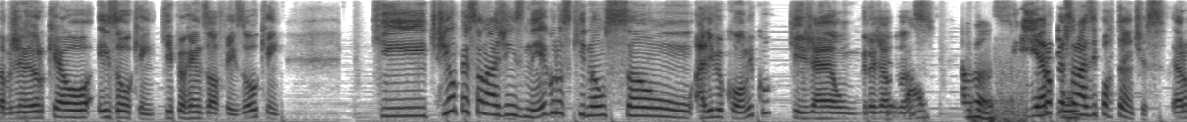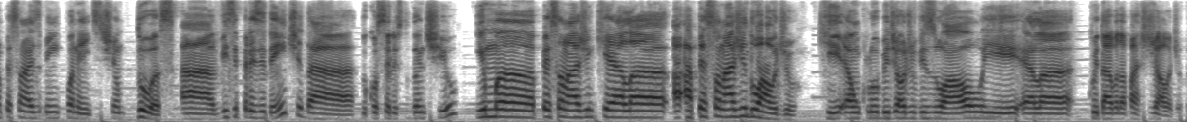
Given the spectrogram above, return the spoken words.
lá pro janeiro, que é o Eizouken, Keep Your Hands Off Eizouken, que tinham personagens negros que não são alívio cômico, que já é um grande avanço, Avanço. e eram personagens importantes, eram personagens bem imponentes. Tinham duas: a vice-presidente da- do Conselho Estudantil e uma personagem que ela. A, a personagem do áudio, que é um clube de audiovisual e ela cuidava da parte de áudio.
